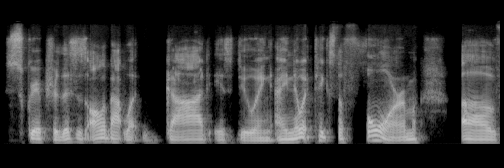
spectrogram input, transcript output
scripture. This is all about what God is doing. I know it takes the form of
